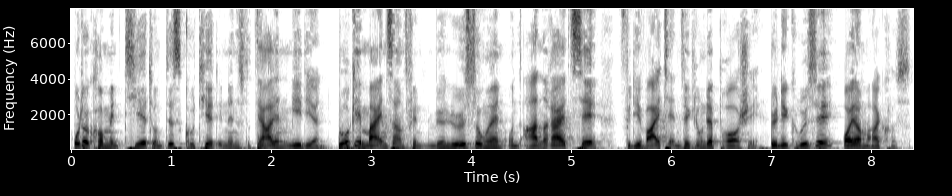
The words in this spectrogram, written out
oder kommentiert und diskutiert in den sozialen Medien. Nur gemeinsam finden wir Lösungen und Anreize für die Weiterentwicklung der Branche. Schöne Grüße, euer Markus.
